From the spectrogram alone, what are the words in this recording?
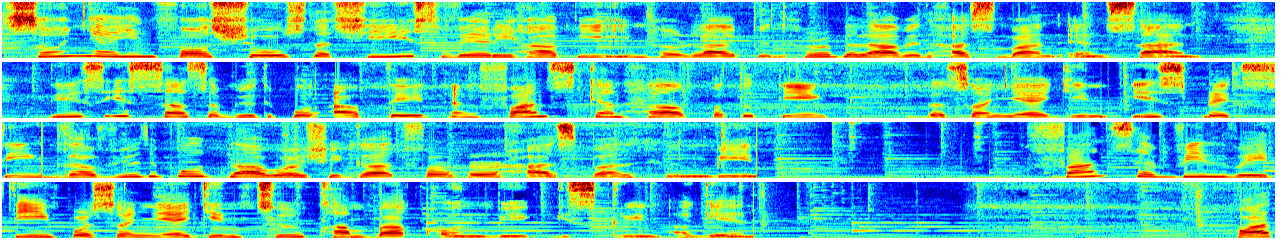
Son Ye-jin post shows that she is very happy in her life with her beloved husband and son. This is such a beautiful update and fans can't help but to think that Son Ye-jin is flexing the beautiful flower she got for her husband Hyun Bin. Fans have been waiting for Son Ye-jin to come back on big screen again. What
